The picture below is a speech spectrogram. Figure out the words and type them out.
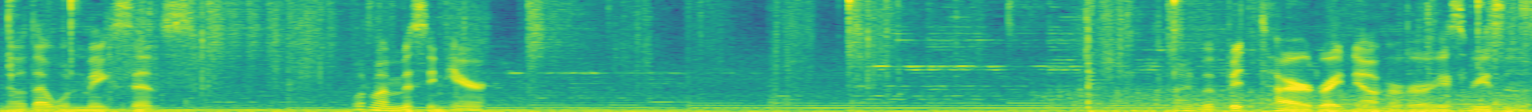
No, that wouldn't make sense. What am I missing here? I'm a bit tired right now for various reasons.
